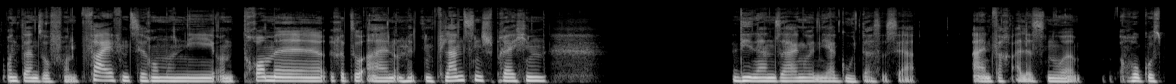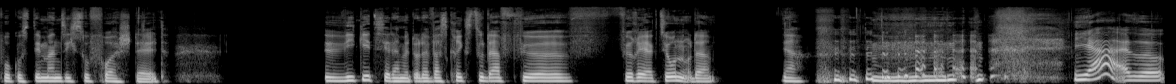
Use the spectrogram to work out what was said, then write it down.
und dann so von Pfeifenzeremonie und Trommelritualen und mit den Pflanzen sprechen, die dann sagen würden, ja gut, das ist ja einfach alles nur Hokuspokus, den man sich so vorstellt. Wie geht's dir damit? Oder was kriegst du da für, für Reaktionen? Oder ja? ja, also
